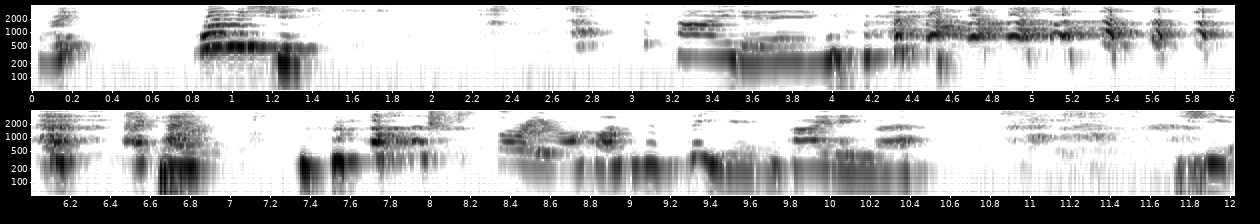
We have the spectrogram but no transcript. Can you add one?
sorry, where is she? Hiding. okay. sorry, Ross, I didn't see you hiding there. She,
